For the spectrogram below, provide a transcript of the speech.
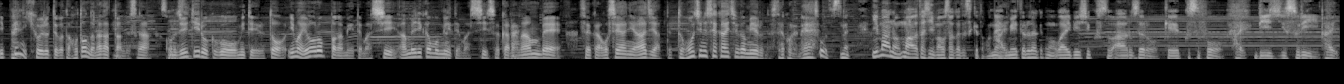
いっぺんに聞こえるってことはほとんどなかったんですが、このそうですね。JT65 を見ていると、今ヨーロッパが見えてますし、アメリカも見えてますし、それから南米、それからオセアニア、アジアって同時に世界中が見えるんですね、これね。そうですね。今あの、まあ私今大阪ですけどもね、はい見えてるだけでも YB6、R0、KX4、はい。BG3、はい。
